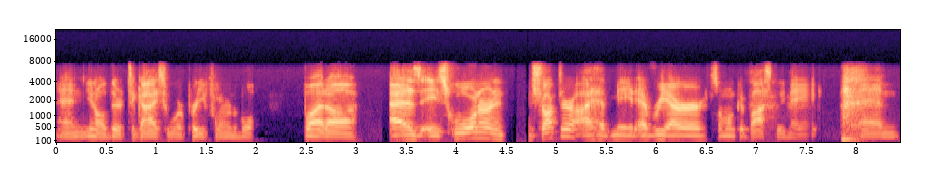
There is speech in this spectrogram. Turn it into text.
and you know, they're to guys who are pretty formidable. But uh, as a school owner and instructor, I have made every error someone could possibly make, and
